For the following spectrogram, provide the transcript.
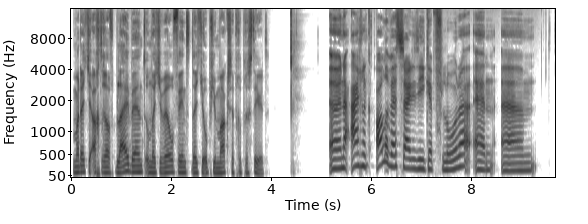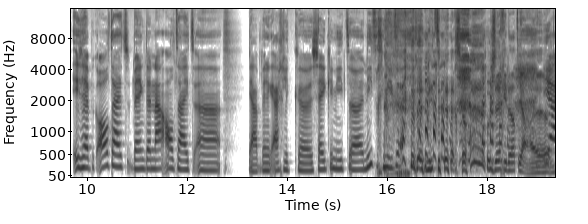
maar dat je achteraf blij bent omdat je wel vindt dat je op je max hebt gepresteerd? Eh, nou, eigenlijk alle wedstrijden die ik heb verloren. En ehm, is, heb ik altijd, ben ik daarna altijd, eh, ja, ben ik eigenlijk eh, zeker niet, eh, niet te genieten. Niet echt zo. Hoe zeg je dat? Ja. ja.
